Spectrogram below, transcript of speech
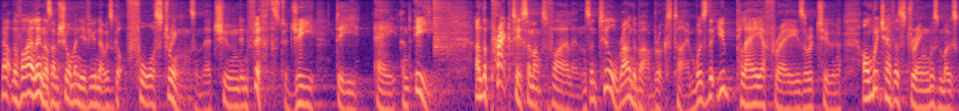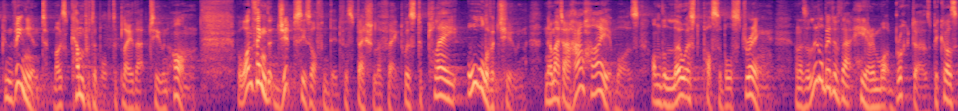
Now, the violin, as I'm sure many of you know, has got four strings and they're tuned in fifths to G, D, A, and E. And the practice amongst violins until roundabout Bruch's time was that you play a phrase or a tune on whichever string was most convenient, most comfortable to play that tune on. But one thing that gypsies often did for special effect was to play all of a tune, no matter how high it was, on the lowest possible string. And there's a little bit of that here in what Bruch does, because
